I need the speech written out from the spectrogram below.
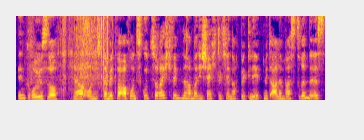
in größer. Ja, und damit wir auch uns gut zurechtfinden, haben wir die Schächtelchen noch beklebt mit allem, was drin ist.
